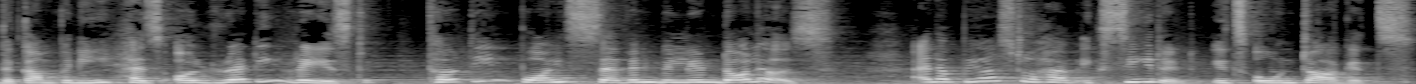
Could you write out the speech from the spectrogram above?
The company has already raised $13.7 billion and appears to have exceeded its own targets.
